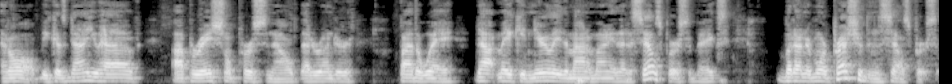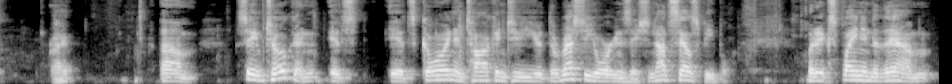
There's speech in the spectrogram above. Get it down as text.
at all because now you have operational personnel that are under, by the way, not making nearly the amount of money that a salesperson makes, but under more pressure than the salesperson, right? Um, same token, it's it's going and talking to your the rest of your organization, not salespeople, but explaining to them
